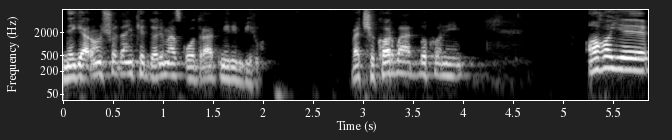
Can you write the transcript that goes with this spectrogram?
نگران شدن که داریم از قدرت میریم بیرون. و چه کار باید بکنیم؟ آقای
